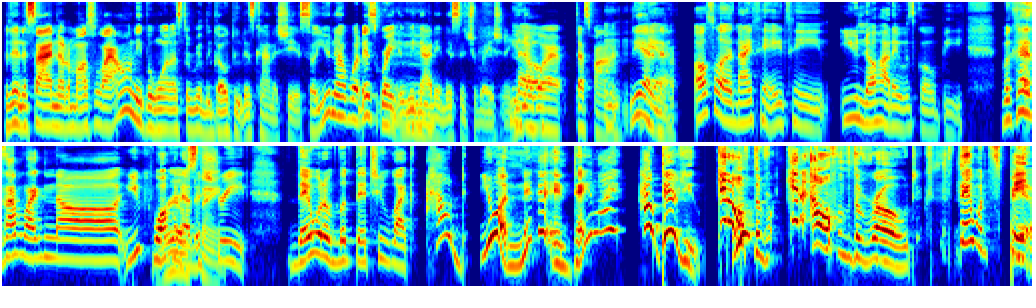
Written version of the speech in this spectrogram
But then the side note, I'm also like, I don't even want us to really go through this kind of shit. So you know what? It's great that we're not in this situation. You No. know what? That's fine. Mm, We had yeah. Also, in 1918, you know how they was gonna be because I'm like, no, you walking Real down the street, they would have looked at you like, how you a nigga in daylight? How dare you get off the get off of the road? they would spit. Yeah.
